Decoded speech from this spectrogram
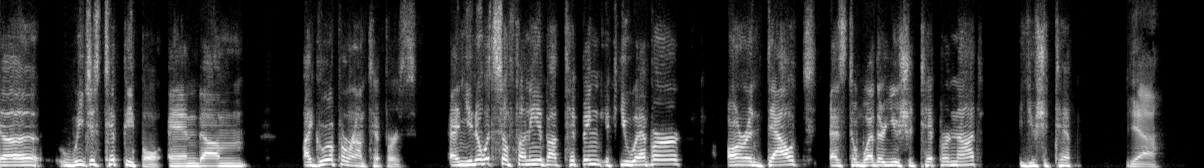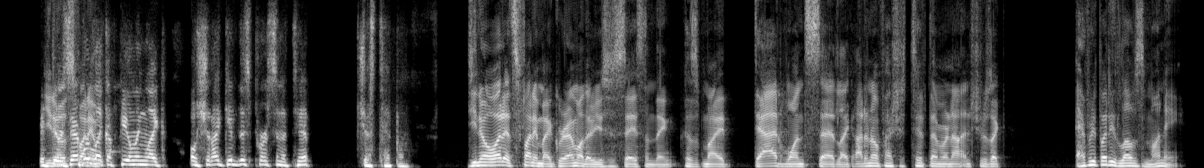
uh we just tip people and um I grew up around tippers. And you know what's so funny about tipping? If you ever are in doubt as to whether you should tip or not, you should tip. yeah. If You know, there's ever funny- like a feeling like, oh, should I give this person a tip? Just tip them. You know what? It's funny. My grandmother used to say something because my dad once said, like, I don't know if I should tip them or not. And she was like, everybody loves money.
